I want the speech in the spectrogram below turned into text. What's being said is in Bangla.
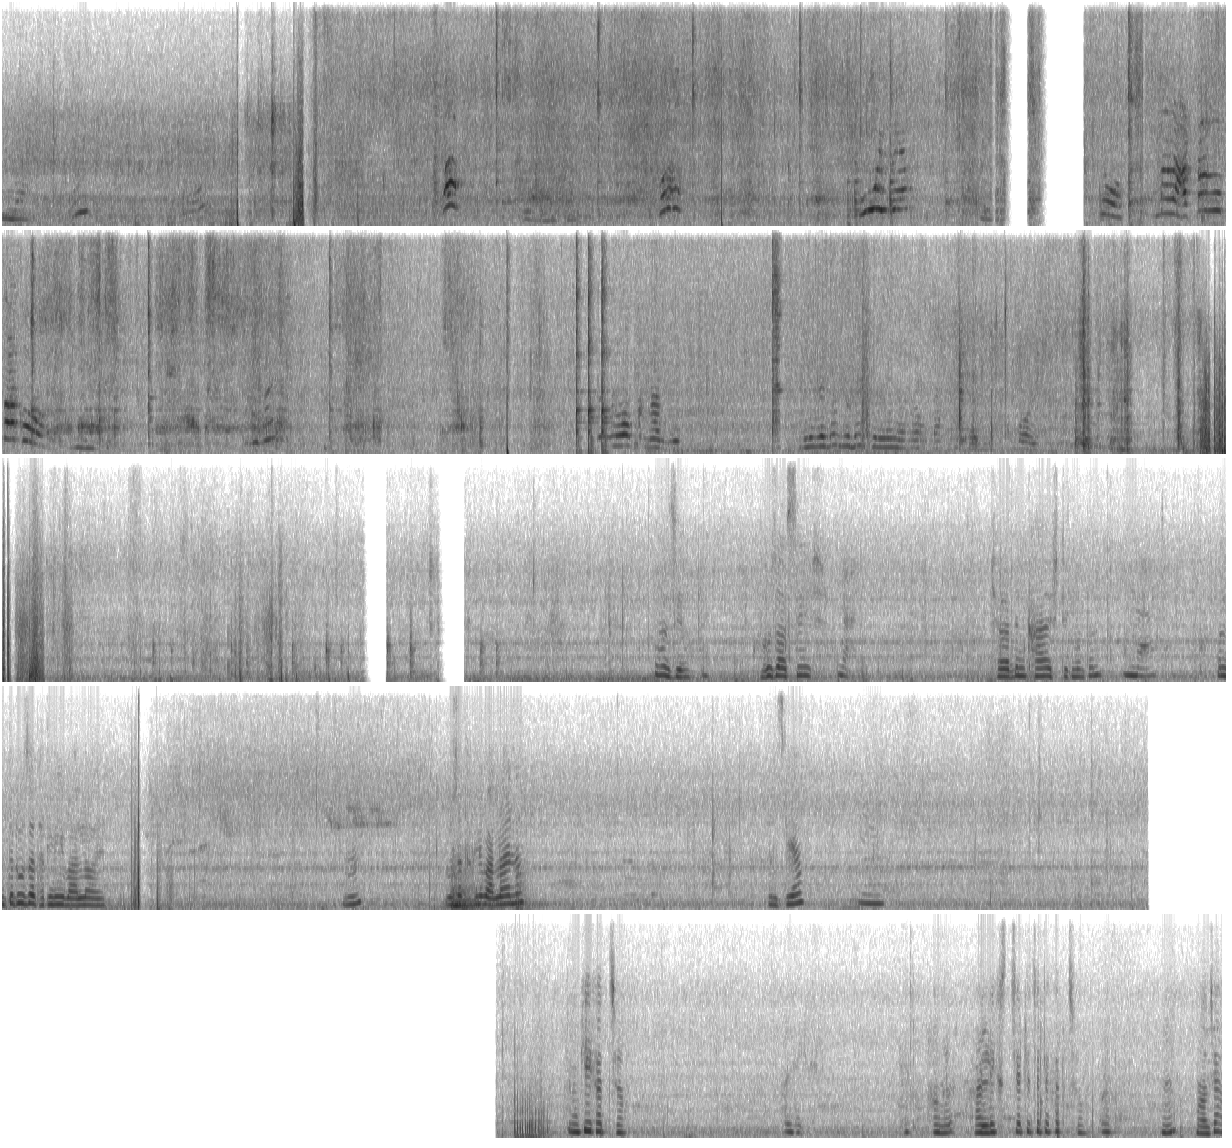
Gracias. যে রোজা আছিস না। সারাদিন খাস ঠিক মতন? না। মানে তো রোজা থাকলেই ভালো হয়। রোজা থাকলে ভালো হয় না? জিয়া কি খাচ্ছ। হারলিক্স চেটে চেটে খাচ্ছ? হুম মজা?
